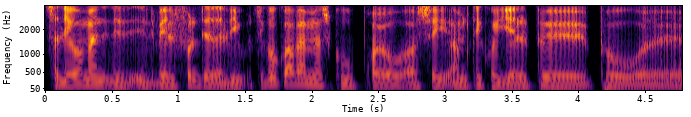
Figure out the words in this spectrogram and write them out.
så lever man et, et velfunderet liv. Det kunne godt være, at man skulle prøve at se, om det kunne hjælpe øh, på, øh,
